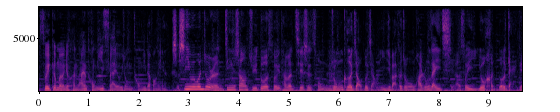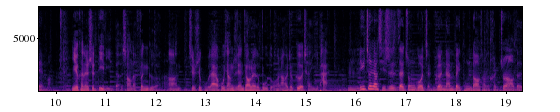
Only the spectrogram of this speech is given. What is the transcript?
所以根本就很难统一起来，有一种统一的方言。是是因为温州人经商居多，所以他们其实从融合角度讲，已经把各种文化融在一起了，所以有很多的改变嘛。也可能是地理的上的分割啊，就是古代互相之间交流的不多，然后就各成一派。嗯，因为浙江其实在中国整个南北通道上是很重要的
